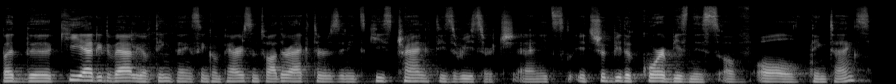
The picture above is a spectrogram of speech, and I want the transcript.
but the key added value of think tanks in comparison to other actors and its key strength is research, and it's it should be the core business of all think tanks.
